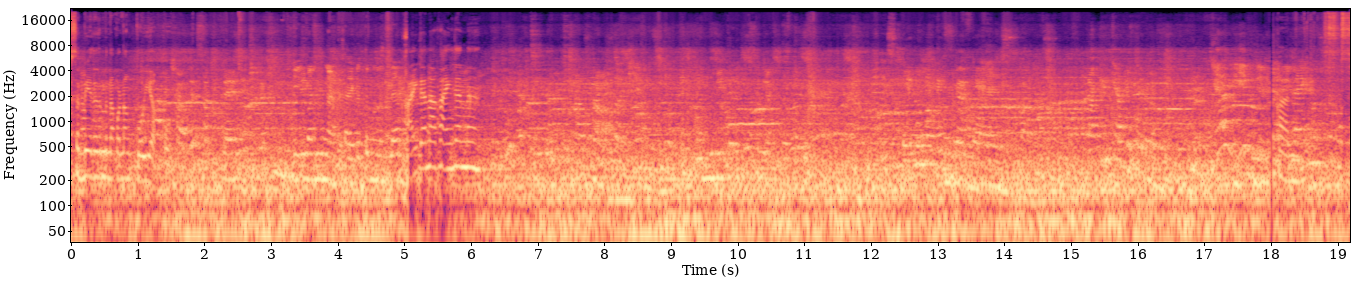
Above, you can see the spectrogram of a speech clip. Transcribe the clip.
Sasabihin na naman ako ng kuya ko. Kain ka na, kain ka na. Ano?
